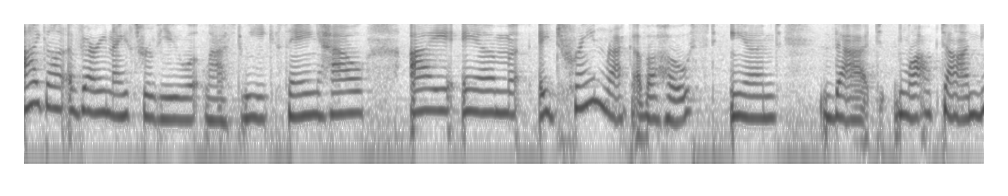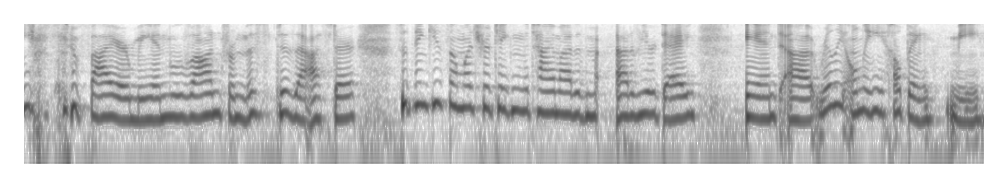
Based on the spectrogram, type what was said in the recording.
I got a very nice review last week saying how I am a train wreck of a host and that Locked On needs to fire me and move on from this disaster. So thank you so much for taking the time out of out of your day and uh, really only helping me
